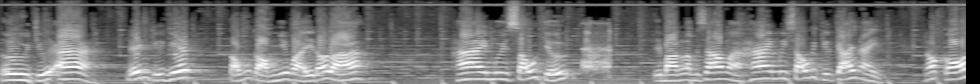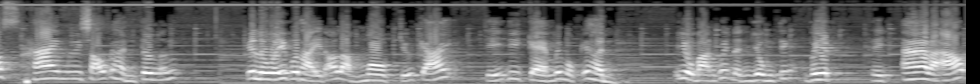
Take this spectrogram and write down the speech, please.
Từ chữ A đến chữ Z. Tổng cộng như vậy đó là 26 chữ. Thì bạn làm sao mà 26 cái chữ cái này Nó có 26 cái hình tương ứng? Cái lưu ý của thầy đó là một chữ cái chỉ đi kèm với một cái hình. Ví dụ bạn quyết định dùng tiếng Việt thì A là áo.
